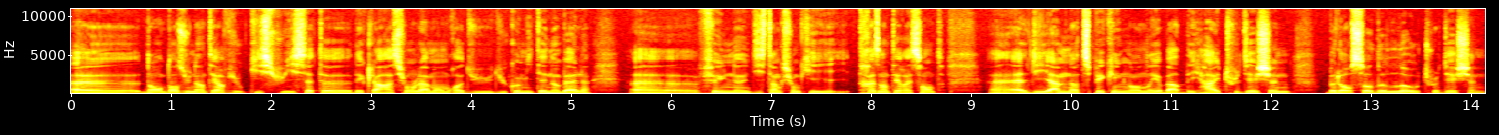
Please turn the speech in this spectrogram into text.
Euh, dans, dans, une interview qui suit cette euh, déclaration, la membre du, du comité Nobel euh, fait une distinction qui est très intéressante. Elle dit I'm not speaking only about the high tradition, but also the low tradition.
